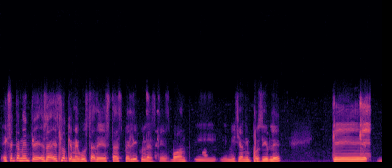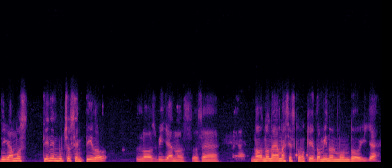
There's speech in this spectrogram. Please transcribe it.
exactamente o sea, es lo que me gusta de estas películas que es Bond y, y Misión Imposible que digamos tiene mucho sentido los villanos, o sea, no, no nada más es como que domino el mundo y ya.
